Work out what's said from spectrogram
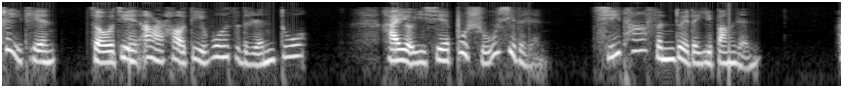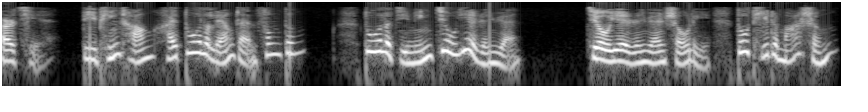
这天走进二号地窝子的人多，还有一些不熟悉的人。其他分队的一帮人，而且比平常还多了两盏风灯，多了几名就业人员。就业人员手里都提着麻绳。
